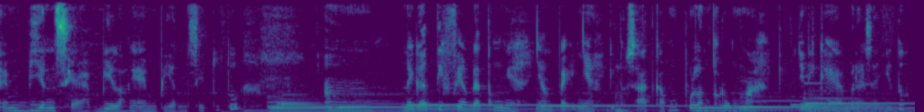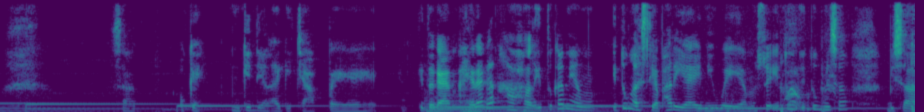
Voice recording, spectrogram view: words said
Ambience ya bilangnya ambience. Itu tuh em, negatif yang datangnya nyampe nya gitu saat kamu pulang ke rumah gitu. jadi kayak berasanya tuh saat oke mungkin dia lagi capek gitu kan. Akhirnya kan hal-hal itu kan yang itu nggak setiap hari ya anyway ya. Maksudnya itu itu bisa bisa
